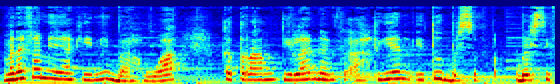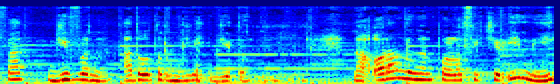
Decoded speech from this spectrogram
Mereka meyakini bahwa keterampilan dan keahlian itu bersifat given atau terberi gitu. Nah, orang dengan pola pikir ini,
